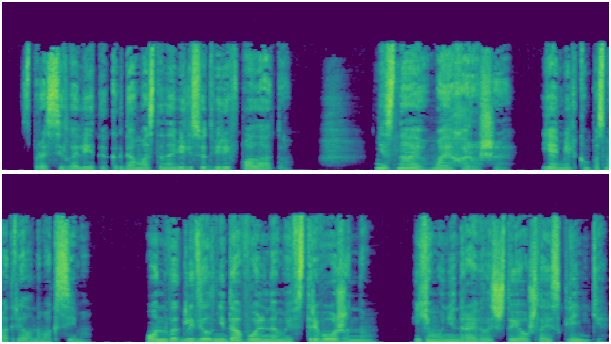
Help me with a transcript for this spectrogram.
— спросила Лида, когда мы остановились у двери в палату. «Не знаю, моя хорошая». Я мельком посмотрела на Максима. Он выглядел недовольным и встревоженным. Ему не нравилось, что я ушла из клиники,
